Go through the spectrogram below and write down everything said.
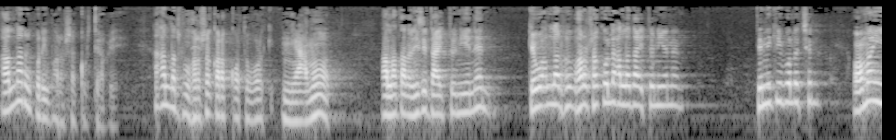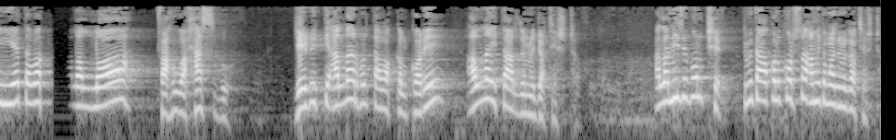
আল্লাহর উপরেই ভরসা করতে হবে। আল্লাহর ভরসা করা কত বড় নিয়ামত। আল্লাহ তারা নিজের দায়িত্ব নিয়ে নেন। কেউ আল্লাহর ভরসা করলে আল্লাহ দায়িত্ব নিয়ে নেন। তিনি কি বলেছেন? ফাহুয়া হাসবু। যে ব্যক্তি আল্লাহর উপর তাওয়াক্কল করে আল্লাহ তার জন্য যথেষ্ট। আল্লাহ নিজে বলছে, তুমি তাওয়াক্কল করছ, আমি তোমার জন্য যথেষ্ট।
